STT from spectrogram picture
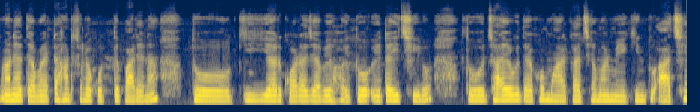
মানে তেমন একটা হাঁটাচলা করতে পারে না। তো কী আর করা যাবে? হয়তো এটাই ছিল। তো যাই হোক, দেখো মার কাছে আমার মেয়ে কিন্তু আছে।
